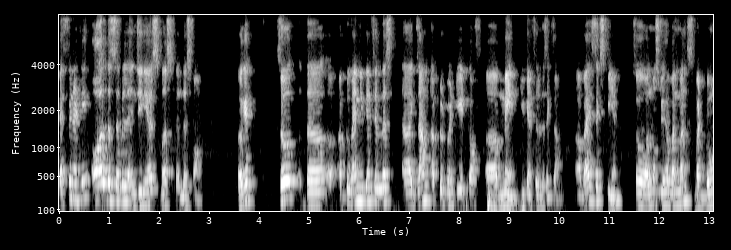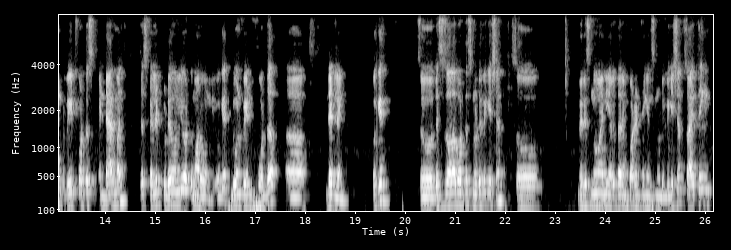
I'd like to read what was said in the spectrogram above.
definitely all the civil engineers must fill this form okay so the uh, up to when you can fill this uh, exam up to 28th of uh, may you can fill this exam uh, by 6 p.m so almost you have one month but don't wait for this entire month just fill it today only or tomorrow only okay don't wait for the uh, deadline okay so this is all about this notification. So there is no any other important thing in this notification. So I think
